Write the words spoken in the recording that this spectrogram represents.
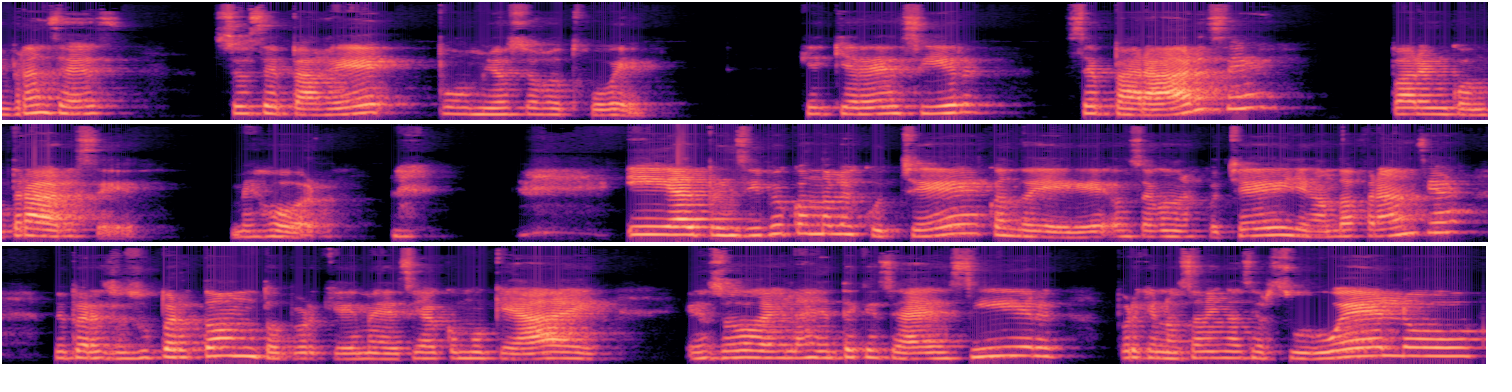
en francés, se séparer pour mieux se retrouver, que quiere decir separarse para encontrarse mejor. Y al principio cuando lo escuché, cuando llegué, o sea, cuando lo escuché llegando a Francia, me pareció súper tonto porque me decía como que, ay, eso es la gente que se va a decir porque no saben hacer su duelo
